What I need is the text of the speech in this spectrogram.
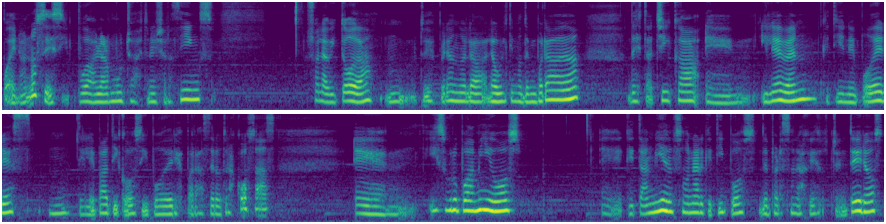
bueno, no sé si puedo hablar mucho de Stranger Things. Yo la vi toda. Mm, estoy esperando la, última temporada de esta chica eh, Eleven, que tiene poderes mm, telepáticos y poderes para hacer otras cosas. Eh, y su grupo de amigos eh, que también son arquetipos de personajes ochenteros.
